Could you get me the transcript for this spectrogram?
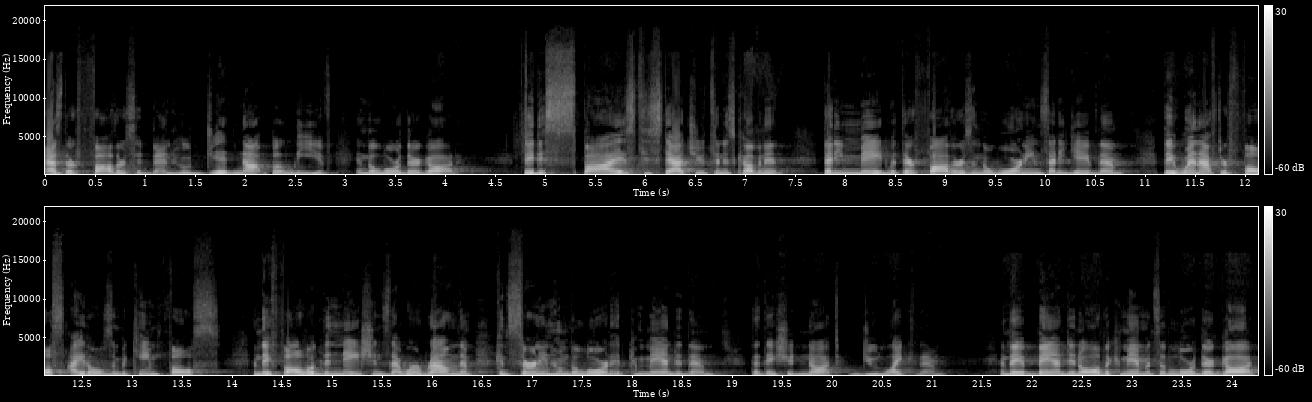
as their fathers had been, who did not believe in the Lord their God. They despised his statutes and his covenant that he made with their fathers and the warnings that he gave them. They went after false idols and became false, and they followed the nations that were around them, concerning whom the Lord had commanded them that they should not do like them. And they abandoned all the commandments of the Lord their God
